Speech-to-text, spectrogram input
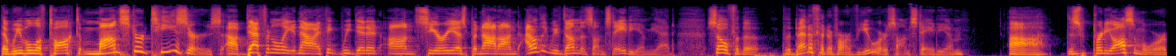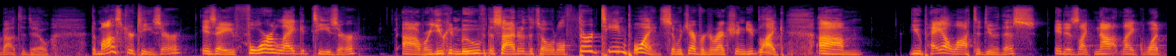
that we will have talked monster teasers. Uh, definitely. Now, I think we did it on Sirius, but not on. I don't think we've done this on Stadium yet. So, for the for the benefit of our viewers on Stadium, uh, this is pretty awesome what we're about to do. The monster teaser is a four-legged teaser uh, where you can move the side or the total 13 points in whichever direction you'd like. Um, you pay a lot to do this. It is like not like what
